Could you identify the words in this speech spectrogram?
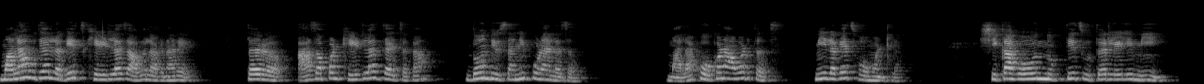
मला उद्या लगेच खेडला जावं लागणार आहे. तर आज आपण खेडलाच जायचं का? दोन दिवसांनी पुण्याला जाऊ. मला कोकण आवडतंच. मी लगेच हो म्हटलं. शिकागोहून नुकतीच उतरलेली मी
